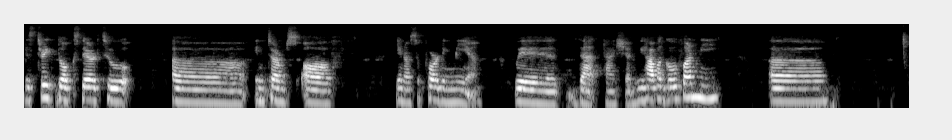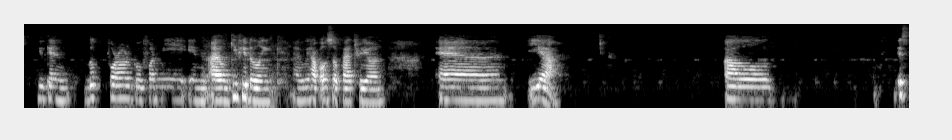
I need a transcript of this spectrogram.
the street dogs there too, uh, in terms of you know supporting Mia with that passion. We have a GoFundMe. Uh, you can look for our GoFundMe in I'll give you the link. And we have also Patreon. And yeah. I'll it's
